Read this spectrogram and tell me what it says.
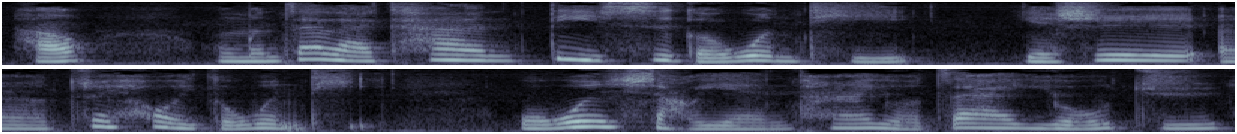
好。我们再来看第四个问题，也是呃最后一个问题。我问小妍，她有在邮局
